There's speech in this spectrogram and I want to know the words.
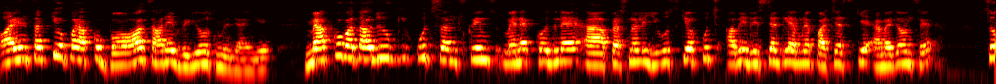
और इन सब के ऊपर आपको बहुत सारे वीडियोस मिल जाएँगे। मैं आपको बता दूँ कि कुछ सनस्क्रीन मैंने खुद ने पर्सनली यूज़ किए और कुछ अभी रिसेंटली हमने परचेस किए अमेजोन से। सो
